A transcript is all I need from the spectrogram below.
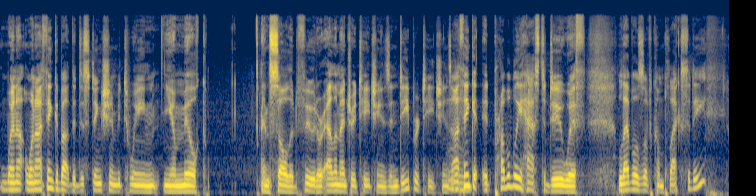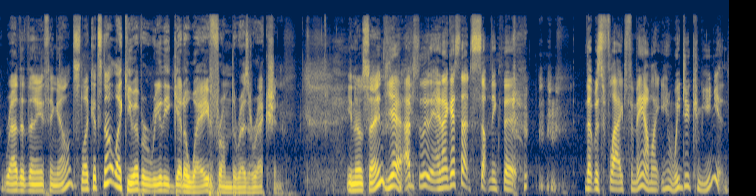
when I, when I think about the distinction between you know milk and solid food or elementary teachings and deeper teachings, I mm. think it, it probably has to do with levels of complexity rather than anything else. Like it's not like you ever really get away from the resurrection. You know what I'm saying? Yeah, absolutely. And I guess that's something that that was flagged for me. I'm like, you know, we do communion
